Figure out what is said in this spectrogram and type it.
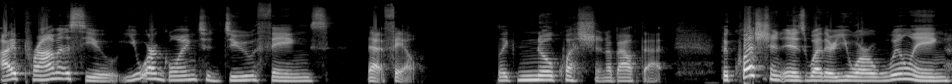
I promise you, you are going to do things that fail. Like, no question about that. The question is whether you are willing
